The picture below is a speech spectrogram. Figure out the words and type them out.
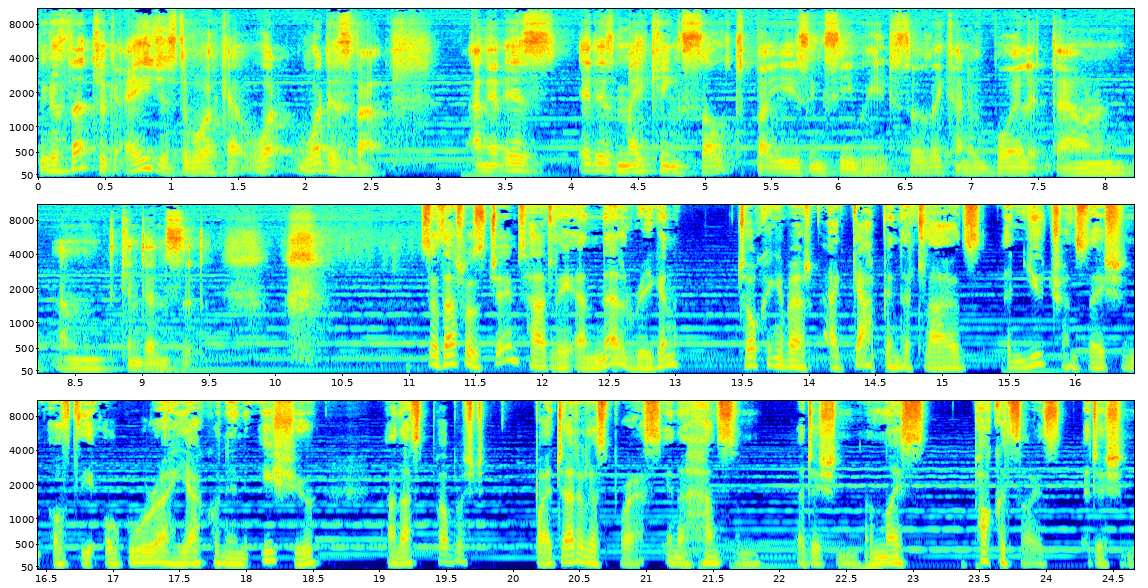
because that took ages to work out what what is that, and it is it is making salt by using seaweed. So they kind of boil it down and, and condense it. so that was James Hadley and Nell Regan talking about A Gap in the Clouds, a new translation of the Ogura Hyakunin Isshu, and that's published by Dedalus Press in a handsome edition, a nice pocket size edition,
